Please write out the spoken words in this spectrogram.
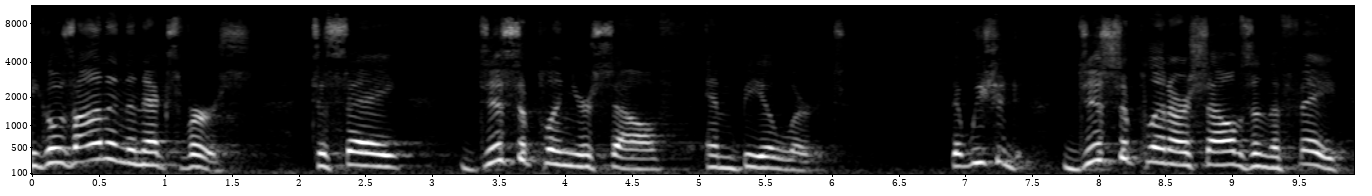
He goes on in the next verse to say, discipline yourself and be alert. That we should discipline ourselves in the faith.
